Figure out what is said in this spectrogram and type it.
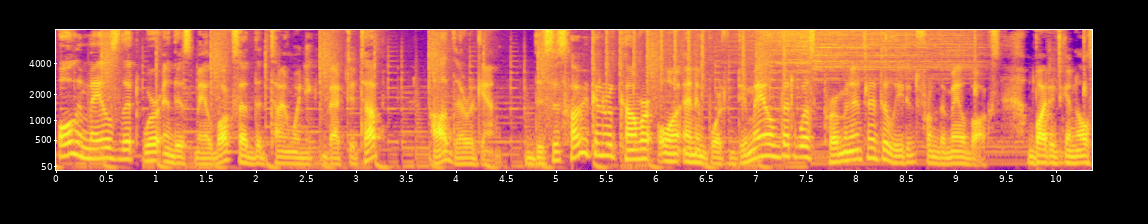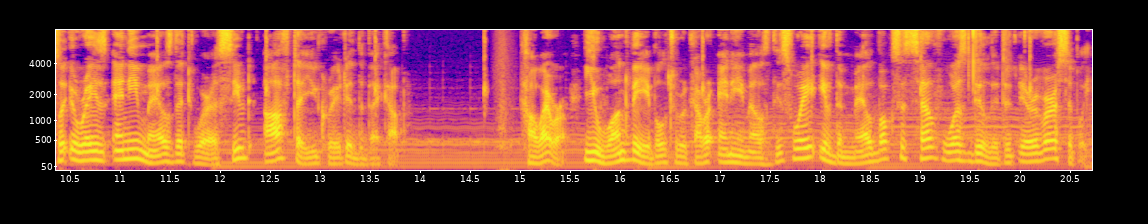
all emails that were in this mailbox at the time when you backed it up are there again. This is how you can recover an important email that was permanently deleted from the mailbox, but it can also erase any emails that were received after you created the backup. However, you won't be able to recover any emails this way if the mailbox itself was deleted irreversibly.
